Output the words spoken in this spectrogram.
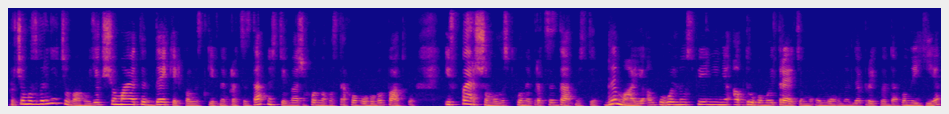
Причому зверніть увагу, якщо маєте декілька листків непрацездатності в межах одного страхового випадку, і в першому листку непрацездатності немає алкогольного сп'яніння, а в другому і третьому, умовно для прикладу, вони є,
